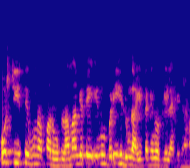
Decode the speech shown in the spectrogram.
ਉਸ ਚੀਜ਼ ਤੇ ਹੁਣ ਆਪਾਂ ਰੋਕ ਲਾਵਾਂਗੇ ਤੇ ਇਹਨੂੰ ਬੜੀ ਹੀ ਡੂੰਘਾਈ ਤੱਕ ਇਹਨੂੰ ਅੱਗੇ ਲੈ ਕੇ ਜਾਵਾਂਗੇ।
